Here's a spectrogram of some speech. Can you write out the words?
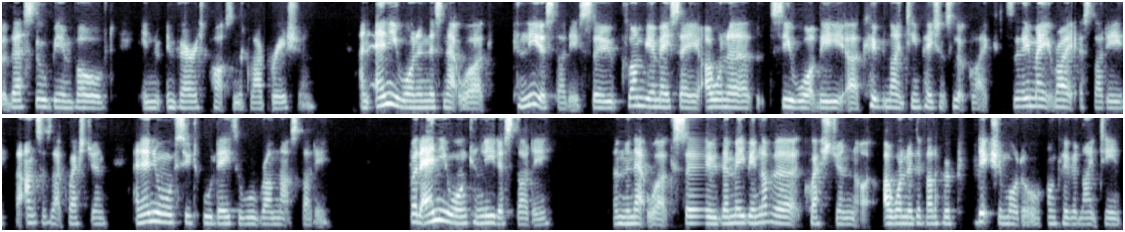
but they're still be involved in, in various parts of the collaboration. And anyone in this network can lead a study. So Columbia may say, I want to see what the uh, COVID-19 patients look like. So they may write a study that answers that question and anyone with suitable data will run that study. But anyone can lead a study in the network. So there may be another question, I want to develop a prediction model on COVID-19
